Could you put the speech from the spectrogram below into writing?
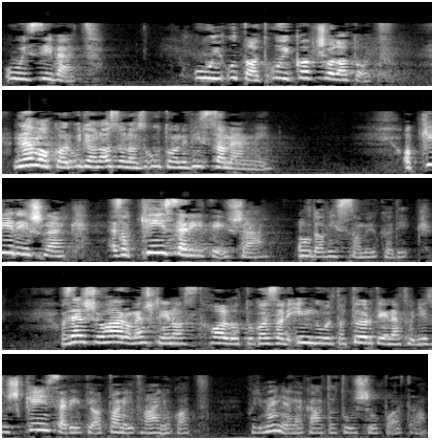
új szívet, új utat, új kapcsolatot. Nem akar ugyanazon az úton visszamenni. A kérésnek ez a kényszerítése oda-vissza működik. Az első három estén azt hallottuk, azzal indult a történet, hogy Jézus kényszeríti a tanítványokat, hogy menjenek át a túlsó partra.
